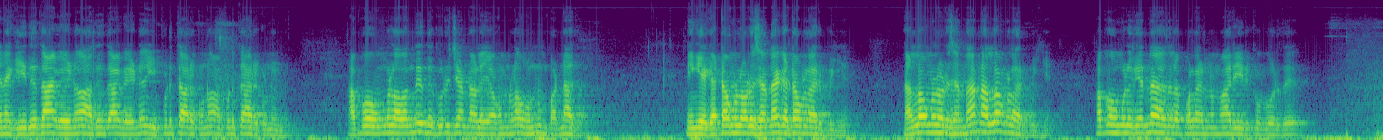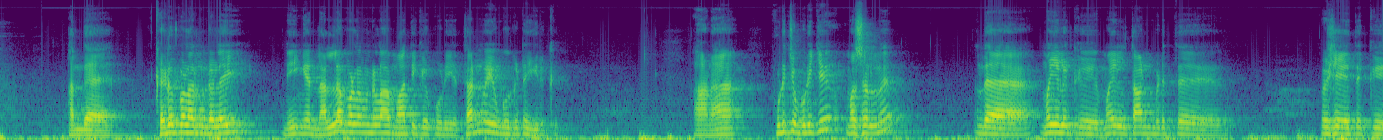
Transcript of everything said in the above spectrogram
எனக்கு இது தான் வேணும் அது தான் வேணும் இப்படித்தான் இருக்கணும் அப்படி தான் இருக்கணும்னு. அப்போது உங்களை வந்து இந்த குருச்சண்டால யோகம்லாம் ஒன்றும் பண்ணாது. நீங்கள் கெட்டவங்களோட சேர்ந்தால் கெட்டவங்களாக இருப்பீங்க. நல்லவங்களோட சேர்ந்தால் நல்லவங்களாக இருப்பீங்க. அப்போ உங்களுக்கு என்ன அதில் பலன் மாதிரி இருக்க போகிறது அந்த கெடுபலன்களை நீங்கள் நல்ல பலன்களாக மாற்றிக்கக்கூடிய தன்மை உங்கள்கிட்ட இருக்குது ஆனால் பிடிச்ச பிடிக்க மசல்னு இந்த மயிலுக்கு மயில் தான் பிடித்த விஷயத்துக்கு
